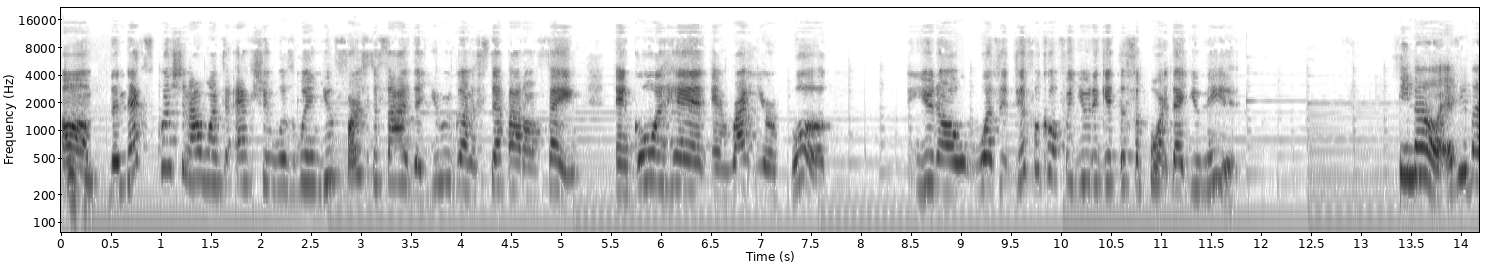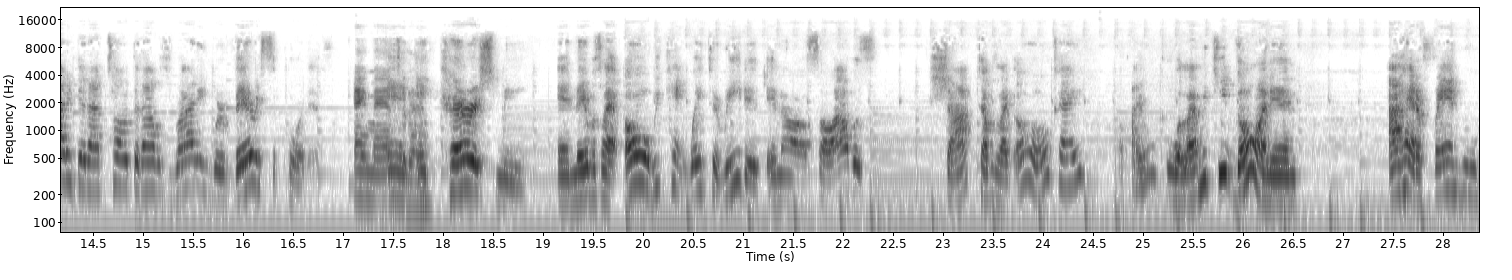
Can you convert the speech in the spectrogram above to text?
Um, mm-hmm. The next question I wanted to ask you was when you first decided that you were going to step out on faith and go ahead and write your book, you know, was it difficult for you to get the support that you needed? You know, everybody that I told that I was writing were very supportive. Amen. And encouraged me. And they was like, oh, we can't wait to read it and all. So I was shocked. I was like, oh, okay. Like, well, let me keep going. And I had a friend who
